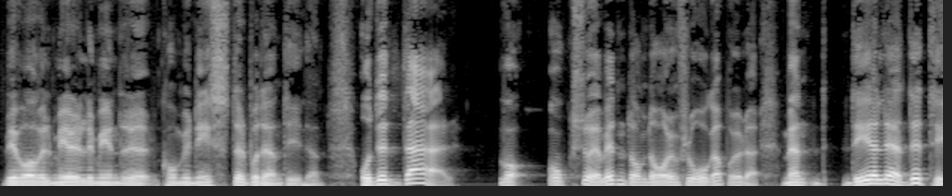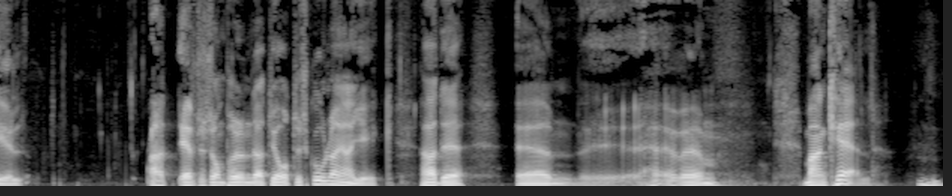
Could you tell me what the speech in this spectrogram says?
Vi var väl mer eller mindre kommunister på den tiden. Och det där var också, jag vet inte om du har en fråga på det där, men det ledde till att eftersom på den där teaterskolan jag gick hade eh, eh, Mankell, mm.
